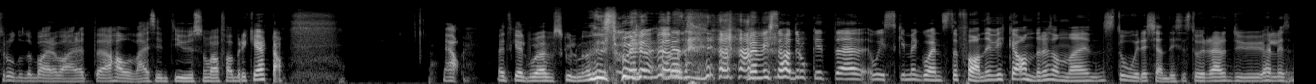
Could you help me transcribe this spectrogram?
trodde det bare var et eh, halvveis intervju som var fabrikkert, da. Ja. Vet ikke helt hvor jeg skulle med den historien. Men, men hvis du har drukket uh, whisky med Gwen Stefani, hvilke andre sånne store kjendishistorier er det du, eller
